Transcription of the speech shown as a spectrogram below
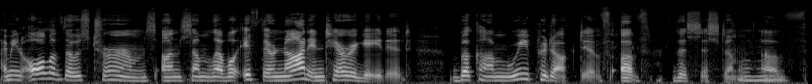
I mean, all of those terms on some level, if they're not interrogated, become reproductive of the system mm-hmm. of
